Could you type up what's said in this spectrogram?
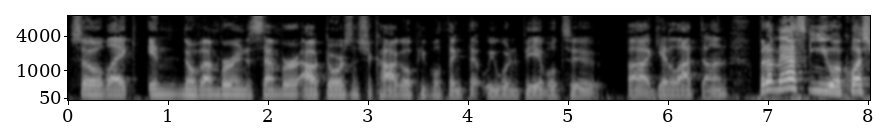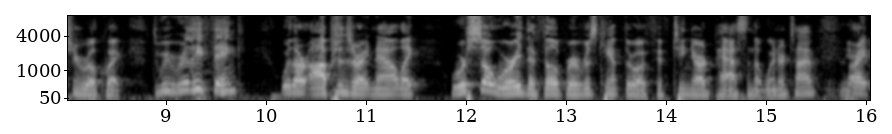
So like in November and December outdoors in Chicago, people think that we wouldn't be able to uh, get a lot done. But I'm asking you a question real quick. Do we really think with our options right now, like we're so worried that Philip Rivers can't throw a 15 yard pass in the wintertime? All right.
